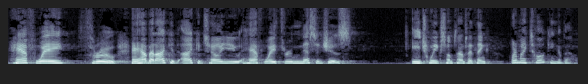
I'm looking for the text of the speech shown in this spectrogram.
Halfway through. Hey, how about I could, I could tell you halfway through messages each week. Sometimes I think, what am I talking about?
